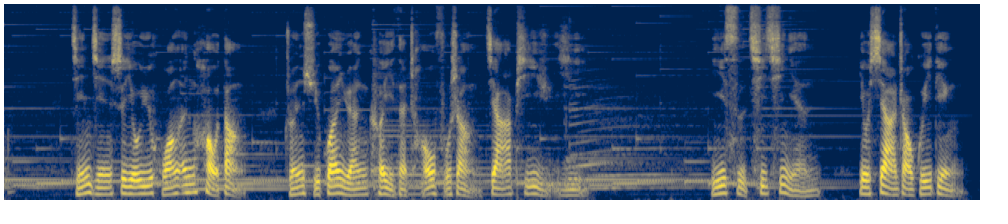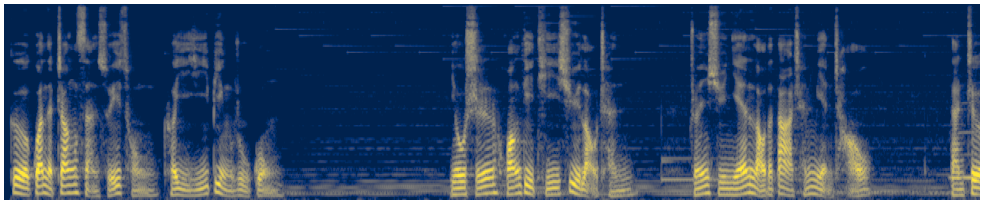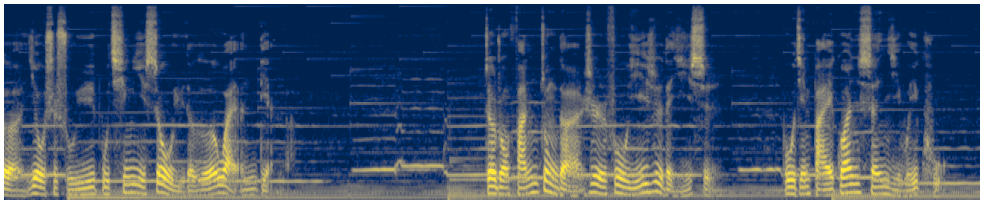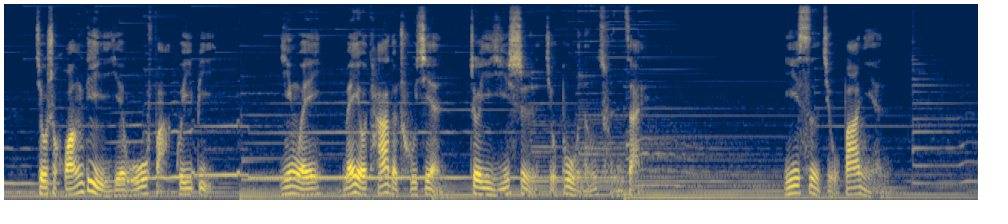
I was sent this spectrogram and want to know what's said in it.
仅仅是由于皇恩浩荡，准许官员可以在朝服上加披雨衣。一四七七年，又下诏规定，各官的张伞随从可以一并入宫。有时皇帝体恤老臣。准许年老的大臣免朝，但这又是属于不轻易授予的额外恩典了。这种繁重的日复一日的仪式，不仅百官深以为苦，就是皇帝也无法规避，因为没有他的出现，这一仪式就不能存在。一四九八年。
